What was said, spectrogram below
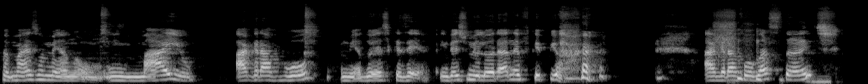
Foi mais ou menos em maio, agravou a minha doença, quer dizer, em vez de melhorar, né, eu fiquei pior. agravou bastante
